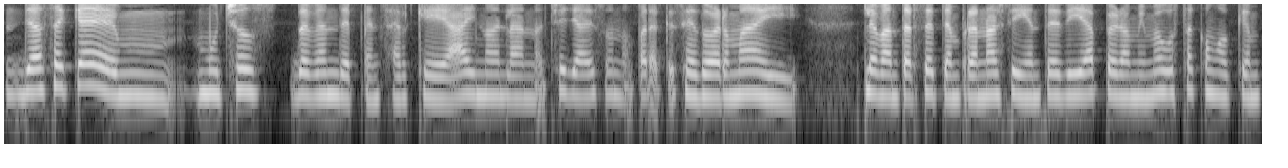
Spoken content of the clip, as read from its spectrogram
Ya sé que muchos deben de pensar que, ay, no, en la noche ya es uno para que se duerma y levantarse temprano al siguiente día, pero a mí me gusta como que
